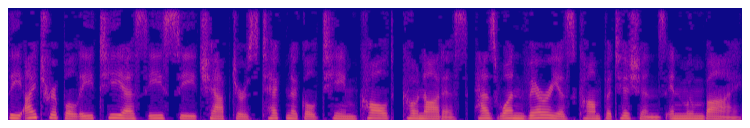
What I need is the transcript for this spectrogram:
The IEEE TSEC chapter's technical team called Conatus has won various competitions in Mumbai.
